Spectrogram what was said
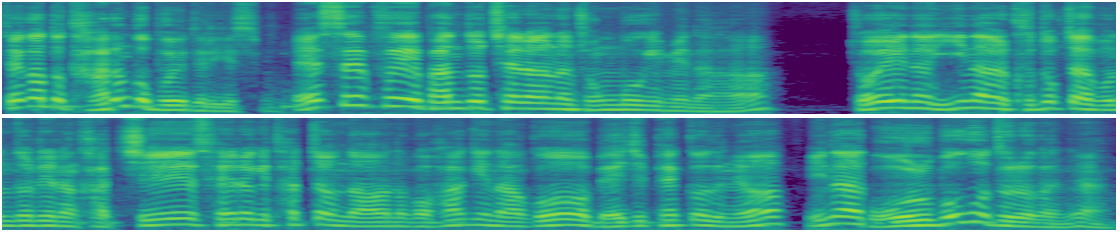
제가 또 다른 거 보여드리겠습니다. SFA 반도체라는 종목입니다. 저희는 이날 구독자분들이랑 같이 세력이 타점 나오는 거 확인하고 매집했거든요. 이날 뭘 보고 들어갔냐?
